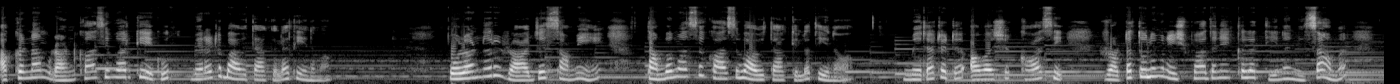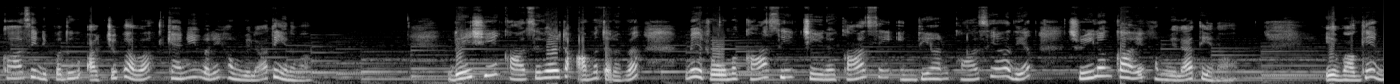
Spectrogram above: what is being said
අකනම් රන්කාසි වර්ගයකුත් මෙරට භාවිතා කලා තියෙනවා. පොළොන්නරු රාජ්‍ය සමයේ තඹමස්ස කාසි භාවිතා කලා තියෙනවා. මෙරටට අවශ්‍ය කාසි රට තුළම නිෂ්පාදනය කළ තියෙන නිසාම කාසි නිපදූ අච්චු පවා කැනීවලින් හමුවෙලා තියෙනවා. දේශීය කාසිවලට අමතරව මේ රෝම කාසි චීන කාසි ඉන්දියානු කාසියාදියන් ශ්‍රී ලංකාවේ හමුවෙලා තියෙනවා. ඒ වගේම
